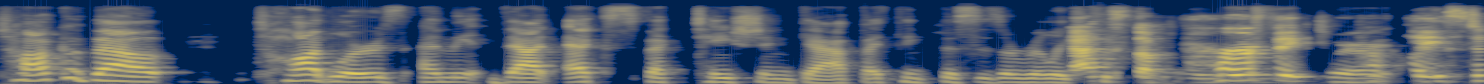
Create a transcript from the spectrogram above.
talk about toddlers and the, that expectation gap. I think this is a really that's the perfect where, place to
